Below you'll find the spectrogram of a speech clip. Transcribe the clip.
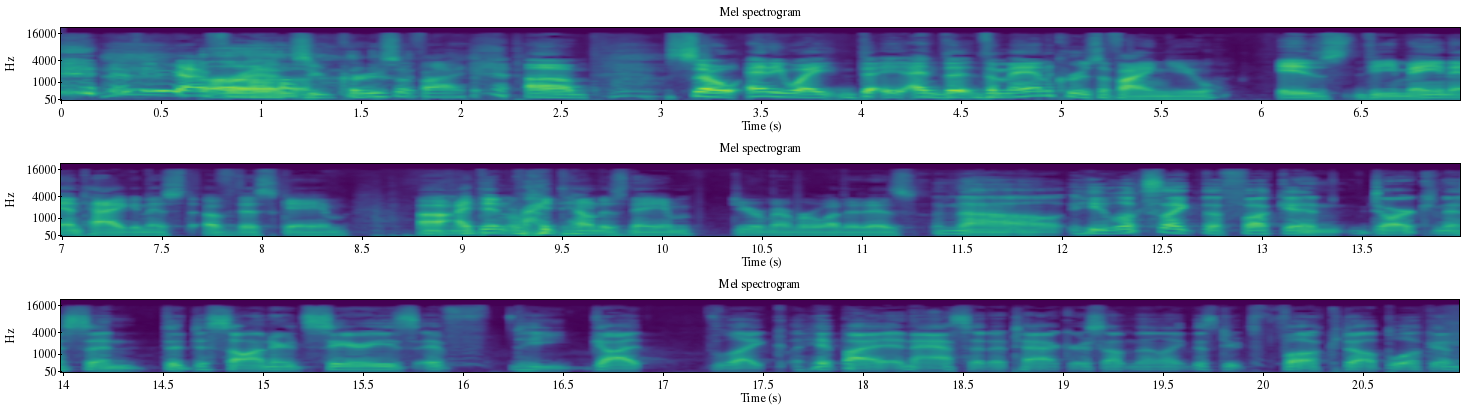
If you got friends who crucify. Um. So anyway, the, and the the man crucifying you is the main antagonist of this game. Uh, I didn't write down his name. Do you remember what it is? No, he looks like the fucking darkness in the Dishonored series. If he got like hit by an acid attack or something, like this dude's fucked up looking.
